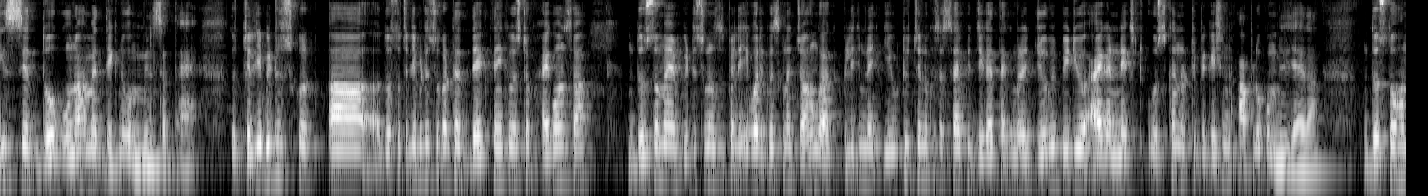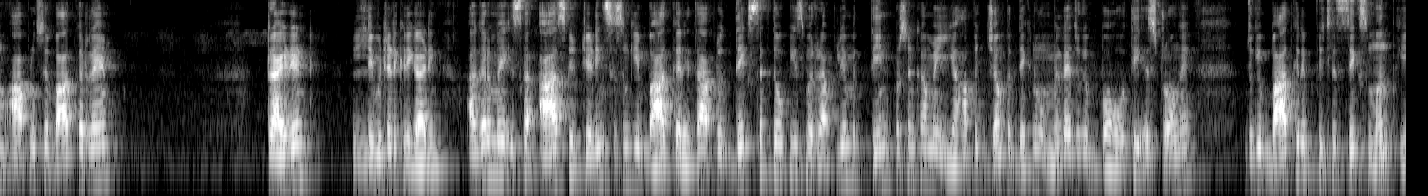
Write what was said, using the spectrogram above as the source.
इससे दो गुना हमें देखने को मिल सकता है। तो चलिए वीडियो दोस्तों चलिए वीडियो करते देखते हैं कि वो स्टॉक है कौन सा। दोस्तों, मैं वीडियो से पहले एक बार रिक्वेस्ट करना चाहूँगा कि प्लीज़ मेरे यूट्यूब चैनल को सब्सक्राइब कीजिएगा ताकि मेरा जो भी वीडियो आएगा नेक्स्ट उसका नोटिफिकेशन आप लोग को मिल जाएगा। दोस्तों, हम आप लोग से बात कर रहे हैं ट्राइडेंट लिमिटेड के रिगार्डिंग अगर मैं इसका आज की ट्रेडिंग सेशन की बात करें तो आप लोग देख सकते हो कि इसमें रफली हमें तीन परसेंट का हमें यहाँ पे जंप देखने को मिल रहा है, जो कि बहुत ही स्ट्रॉन्ग है। जो कि बात करें पिछले सिक्स मंथ की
